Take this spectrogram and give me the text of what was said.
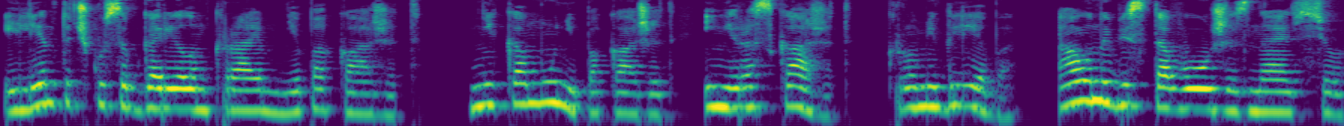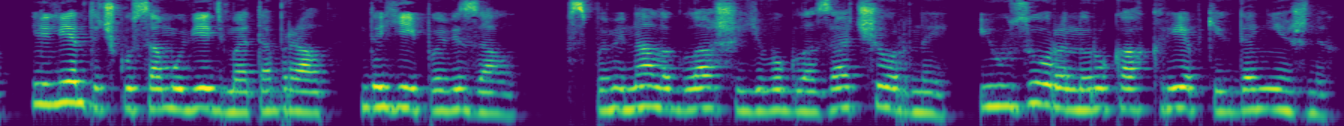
и ленточку с обгорелым краем не покажет. Никому не покажет и не расскажет, кроме Глеба. А он и без того уже знает все, и ленточку саму ведьмы отобрал, да ей повязал. Вспоминала Глаша его глаза черные и узоры на руках крепких да нежных.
